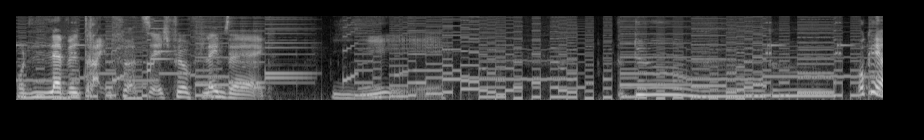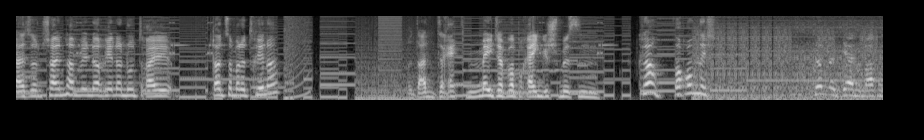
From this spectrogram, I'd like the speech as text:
Und Level 43 für Flamesack. Yeah. Okay, also anscheinend haben wir in der Arena nur drei ganz normale Trainer. Und dann direkt Major Bob reingeschmissen. Klar, warum nicht? Können wir gerne machen.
